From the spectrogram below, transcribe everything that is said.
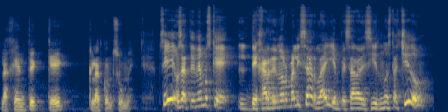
la gente que la consume. Sí, o sea, tenemos que dejar de normalizarla y empezar a decir, no está chido.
